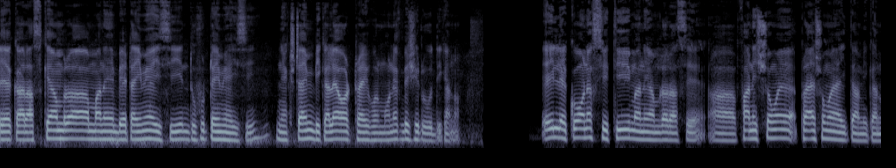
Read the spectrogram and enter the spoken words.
লেক আর আজকে আমরা মানে বে টাইমে আইছি, দুপুর টাইমে আইছি। নেক্সট টাইম বিকালে আবার ট্রাই করব, অনেক বেশি রোদ কেন এই লেকও অনেক স্মৃতি মানে আমরা আছে। পানির সময়, প্রায় সময় আইতাম কেন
